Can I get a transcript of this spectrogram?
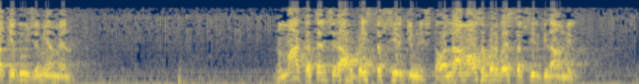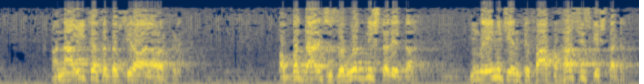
تقیدو جمیان من ہو نو ما قتل چراہ بیس تفسیر کی منشتہ واللہ ماؤ سے پر بیس تفسیر کی داؤ نہیں اناغی کا تفسیر والا ور کرے۔ ابت دار سے ضرورت نہیں دیتا۔ موږ منگا یہ نیچے انتفاق ہر چیز کے اشتہ کا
